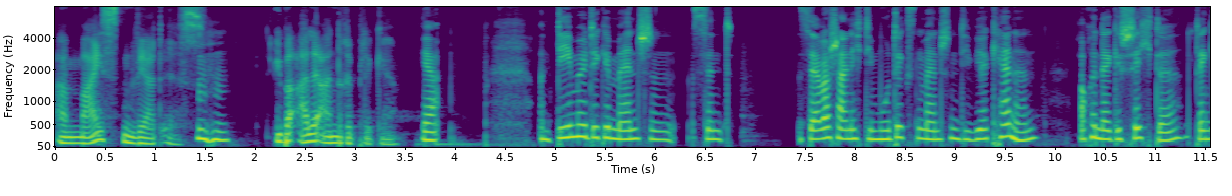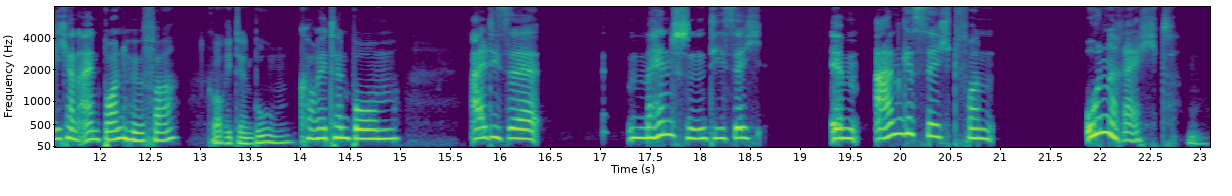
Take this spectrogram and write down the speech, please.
am meisten wert ist mhm. über alle andere Blicke. ja, Und demütige Menschen sind sehr wahrscheinlich die mutigsten Menschen, die wir kennen, auch in der Geschichte. Da denke ich an einen Bonhoeffer, Corrie ten Boom. Corrie ten Boom, all diese Menschen, die sich im Angesicht von Unrecht Hm.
